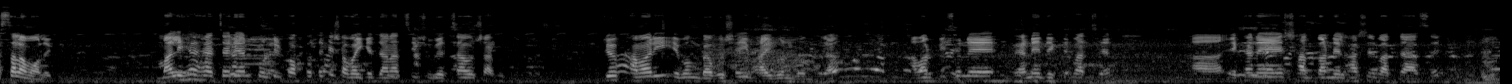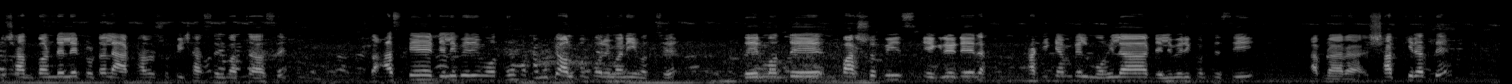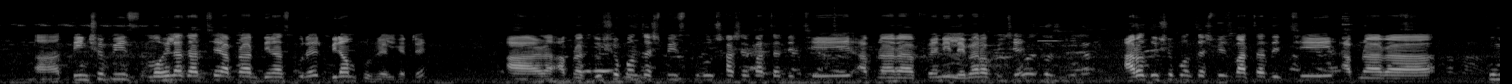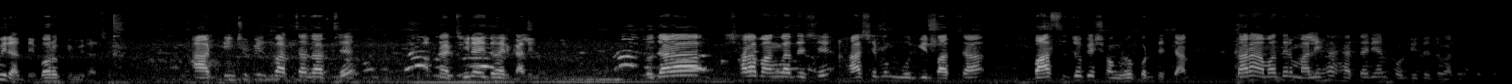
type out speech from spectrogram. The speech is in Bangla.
আসসালামু আলাইকুম। মালিহা হ্যাচারিয়ান পোলট্রির পক্ষ থেকে সবাইকে জানাচ্ছি শুভেচ্ছা ও স্বাগত। প্রিয় খামারি এবং ব্যবসায়ী ভাই বোন বন্ধুরা, আমার পিছনে ভ্যানে দেখতে পাচ্ছেন এখানে সাত বান্ডেল হাঁসের বাচ্চা আছে। তো সাত বান্ডেলে টোটালে আঠারোশো পিস হাঁসের বাচ্চা আছে। তো আজকে ডেলিভারির মধ্যে মোটামুটি অল্প পরিমাণই হচ্ছে। তো এর মধ্যে পাঁচশো পিস এ গ্রেডের খাকি ক্যাম্বেল মহিলা ডেলিভারি করতেছি আপনার সাতক্ষীরাতে। তিনশো পিস মহিলা যাচ্ছে আপনার দিনাজপুরের বিরামপুর রেলগেটে। আর আপনার দুশো পঞ্চাশ পিস পুরুষ হাঁসের বাচ্চা দিচ্ছি আপনার ফেনী লেবার অফিসে আরও দুশো পঞ্চাশ পিস বাচ্চা দিচ্ছি আপনার কুমিরাতে, বড় কুমিরাতে। আর তিনশো পিস বাচ্চা যাচ্ছে আপনার ঝিনাইদহের কালীগঞ্জে। তো যারা সারা বাংলাদেশে হাঁস এবং মুরগির বাচ্চা বাস যোগে সংগ্রহ করতে চান, তারা আমাদের মালিহা হ্যাচারিয়ান পোল্ট্রিতে যোগাযোগ করতে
